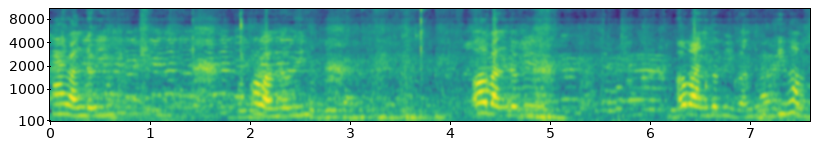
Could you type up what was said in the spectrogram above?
হ্যাঁ বান্ধবী। ও বান্ধবী। ও বান্ধবী। ও বান্ধবী বান্ধবী কি ভাবছ?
